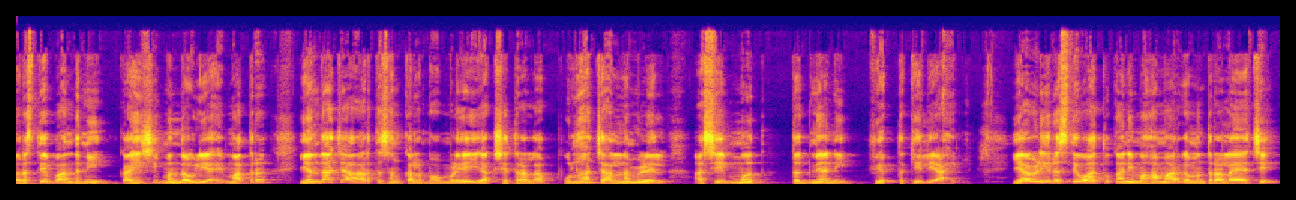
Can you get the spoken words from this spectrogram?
रस्ते बांधणी काहीशी मंदावली आहे. मात्र यंदाच्या अर्थसंकल्पामुळे या क्षेत्राला पुन्हा चालना मिळेल असे मत तज्ज्ञांनी व्यक्त केले आहे. यावेळी रस्ते वाहतूक आणि महामार्ग मंत्रालयाचे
